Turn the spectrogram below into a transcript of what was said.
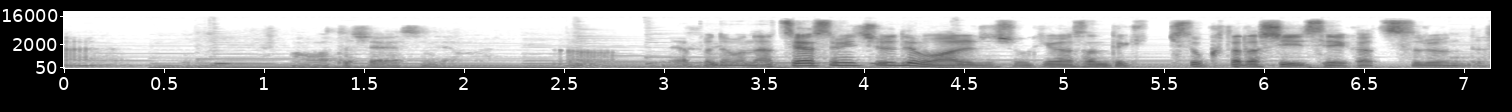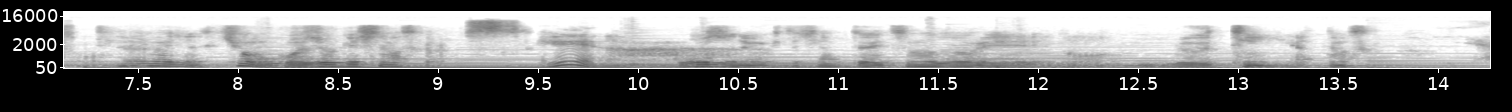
はいまあ、私は休みだかあやっぱでも夏休み中でもあれでしょ、木村さんって規則正しい生活するんですもんね。今日も5時起きしてますから。すげえな。5時に起きてちゃんといつも通りのルーティンやってますから。いや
